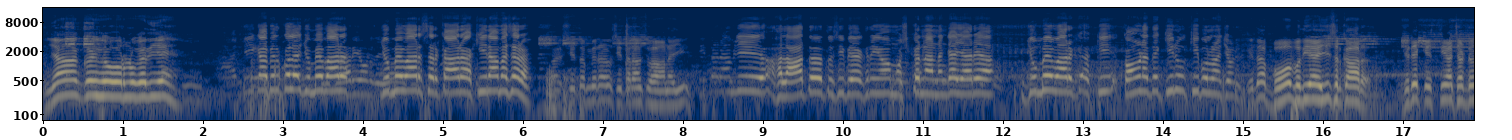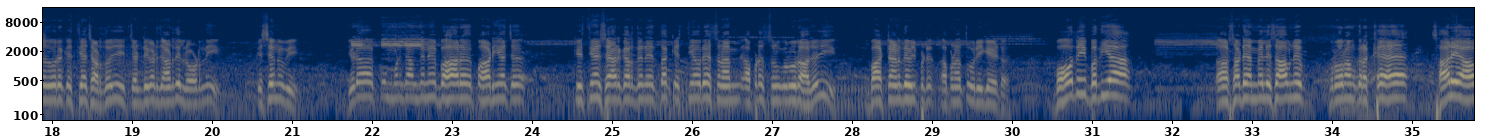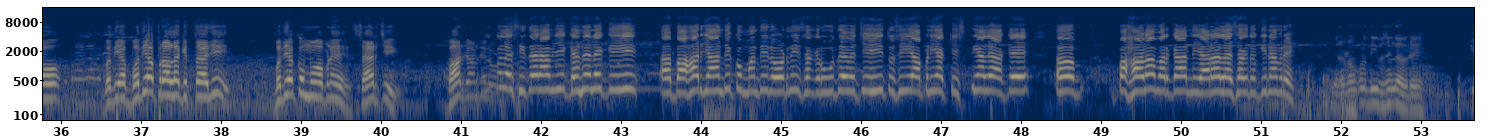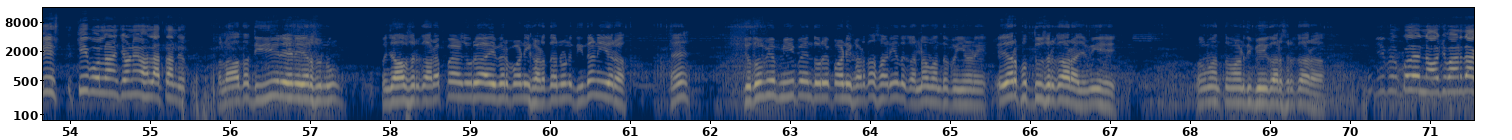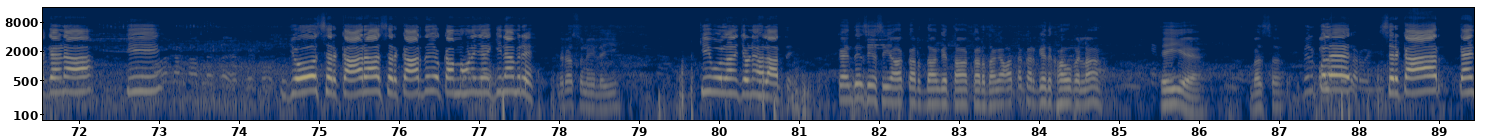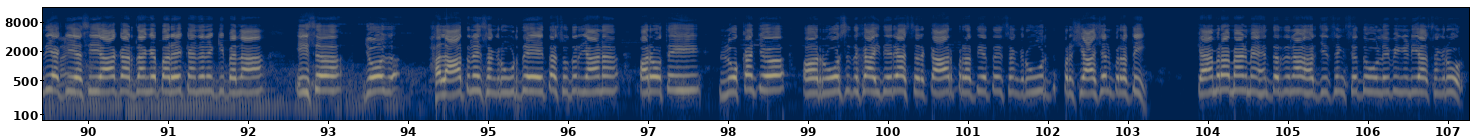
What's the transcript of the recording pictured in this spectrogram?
ਜਾਂ ਕੋਈ ਹੋਰ ਨੂੰ ਕਹਿ ਦਈਏ। ਠੀਕ ਆ ਬਿਲਕੁਲ ਇਹ ਜ਼ਿੰਮੇਵਾਰ ਜ਼ਿੰਮੇਵਾਰ ਸਰਕਾਰ ਆ। ਕੀ ਨਾਮ ਹੈ ਸਰ? ਸੀਤਾ ਮੇਰਾ ਸੀਤਾਰਾਮ ਚੌਹਾਨ ਹੈ ਜੀ। ਸੀਤਾਰਾਮ ਜੀ ਹਾਲਾਤ ਤੁਸੀਂ ਵੇਖ ਰਹੇ ਹੋ ਮੁਸ਼ਕਲ ਨਾਲ ਲੰਘਿਆ ਜਾ ਰਿਹਾ। ਜ਼ਿੰਮੇਵਾਰ ਕ- ਕੌਣ ਹੈ ਤੇ ਕਿਹਨੂੰ ਕੀ ਬੋਲਣਾ ਚਾਹੁੰਦੇ? ਇਹਦਾ ਬਹੁਤ ਵਧੀਆ ਹੈ ਜੀ ਸਰਕਾਰ। ਜਿਹੜੇ ਕਿਸ਼ਤੀਆਂ ਛੱਡੋ ਉਹਰੇ ਕਿਸ਼ਤੀਆਂ ਛੱਡ ਦਿਓ ਜੀ। ਚੰਡੀਗੜ੍ਹ ਜਾਣ ਦੀ ਲੋੜ ਨਹੀਂ ਕਿਸੇ ਨੂੰ ਵੀ। ਜਿਹੜਾ ਘੁੰਮਣ ਜਾਂਦੇ ਨੇ ਬਾਹਰ ਪਹਾੜੀਆਂ 'ਚ ਕਿਸ਼ਤੀਆਂ ਸੈਰ ਕਰਦੇ ਨੇ ਤਾਂ ਕਿਸ਼ਤੀਆਂ ਉਰੇ ਆਪਣੇ ਸੰਗਰੂਰ ਆ ਜਾਓ ਜੀ। ਬੱਸ ਸਟੈਂਡ ਦੇ ਵਿੱਚ ਆਪਣਾ ਧੂਰੀ ਗੇਟ। ਬਹੁਤ ਹੀ ਵਧੀਆ ਸਾਡੇ ਐਮਐਲਏ ਸਾਹਿਬ ਨੇ ਪ੍ਰੋਗਰਾਮ ਕਰ ਰੱਖਿਆ ਹੈ। ਸਾਰੇ ਆਓ। ਵਧੀਆ ਵਧੀਆ ਉਪਰਾਲਾ ਕੀਤਾ ਹੈ ਜੀ। ਵਧੀਆ ਘੁੰਮੋ ਆਪਣੇ ਸ਼ਹਿਰ 'ਚ ਹੀ। ਬਾਹਰ ਜਾਣ ਦੀ ਲੋੜ ਬਿਲਕੁਲ ਸੀਤਾਰਾਮ ਜੀ ਕਹਿੰਦੇ ਨੇ ਕਿ ਅ, ਬਾਹਰ ਜਾਣ ਦੀ ਘੁੰਮਣ ਦੀ ਲੋੜ ਨਹੀਂ। ਸੰਗਰੂਰ ਦੇ ਵਿੱਚ ਹੀ ਤੁਸੀਂ ਆਪਣੀਆਂ ਕਿਸ਼ਤੀਆਂ ਲਿਆ ਕੇ ਅ, ਪਹਾੜਾਂ ਵਰਗਾ ਨਜ਼ਾਰਾ ਲੈ ਸਕਦੇ ਹੋ। ਕੀ ਨਾਮ ਰੇ ਮੇਰਾ ਨਾਮ ਕੁਲਦੀਪ ਸਿੰਘ ਹੈ ਵੀਰੇ। ਕਿਸ ਕੀ ਬੋਲਣਾ ਚਾਹੁੰਦੇ ਹੋ ਹਾਲਾਤਾਂ ਦੇ ਉੱਤੇ? ਹਾਲਾਤ ਤਾਂ ਦੀ ਹੀ ਰਹੇ ਨੇ ਯਾਰ ਤੁਹਾਨੂੰ। ਪੰਜਾਬ ਸਰਕਾਰ ਆ ਭੈਣ ਜੋਰੇ ਆਏ ਫਿਰ ਪਾਣੀ ਖੜਦਾ ਉਹਨਾਂ ਨੂੰ ਦਿੰਦਾ ਨਹੀਂ ਯਾਰ। ਹੈ? ਜਦੋਂ ਵੀ ਮੀਂਹ ਪੈਂਦਾ ਉਰੇ ਪਾਣੀ ਖੜਦਾ ਸਾਰੀਆਂ ਦੁਕਾਨਾਂ ਬੰਦ ਪਈਆਂ ਨੇ। ਇਹ ਯਾਰ ਫੁੱਦੂ ਸਰਕਾਰ ਆ ਜਮੀ ਇਹ। ਭਗਵੰਤ ਮਾਨ ਦੀ ਬੇਕਾਰ ਸਰਕਾਰ ਆ। ਜੀ ਬਿਲਕੁਲ ਇਹ ਨੌਜਵਾਨ ਦਾ ਕਹਿਣਾ ਕਿ ਜੋ ਸਰਕਾਰ ਆ ਸਰਕਾਰ ਦੇ ਜੋ ਕੰਮ ਹੋਣੇ ਚਾਹੀਦੇ ਕੀ ਨਾਮ ਰੇ ਮੇਰਾ ਸੁਨੀਲ ਹੈ ਜੀ। ਕੀ ਬੋਲਣਾ ਚਾਹੁੰਦੇ ਹੋ ਹਾਲਾਤ ਤੇ? ਕਹਿੰਦੇ ਸੀ ਅਸੀਂ ਆਹ ਕਰ ਦਾਂਗੇ ਤਾਂ ਕਰ ਦਾਂਗੇ ਆਹ ਤਾਂ ਕਰਕੇ ਦਿਖਾਓ ਪਹਿਲਾਂ। ਇਹੀ ਹੈ ਬਸ। ਬਿਲਕੁਲ ਇਹ ਸਰਕਾਰ ਕਹਿੰਦੀ ਹੈ ਕਿ ਅਸੀਂ ਆ ਕਰ ਦਾਂਗੇ, ਪਰ ਇਹ ਕਹਿੰਦੇ ਨੇ ਕਿ ਪਹਿਲਾਂ ਇਸ ਜੋ ਹਾਲਾਤ ਨੇ ਸੰਗਰੂਰ ਦੇ, ਇਹ ਤਾਂ ਸੁਧਰ ਜਾਣ, ਪਰ ਉੱਥੇ ਹੀ ਲੋਕਾਂ 'ਚ ਰੋਸ ਦਿਖਾਈ ਦੇ ਰਿਹਾ ਸਰਕਾਰ ਪ੍ਰਤੀ ਅਤੇ ਸੰਗਰੂਰ ਪ੍ਰਸ਼ਾਸਨ ਪ੍ਰਤੀ। ਕੈਮਰਾਮੈਨ ਮਹਿੰਦਰ ਦੇ ਨਾਲ ਹਰਜੀਤ ਸਿੰਘ ਸਿੱਧੂ ਲਿਵਿੰਗ ਇੰਡੀਆ ਸੰਗਰੂਰ।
